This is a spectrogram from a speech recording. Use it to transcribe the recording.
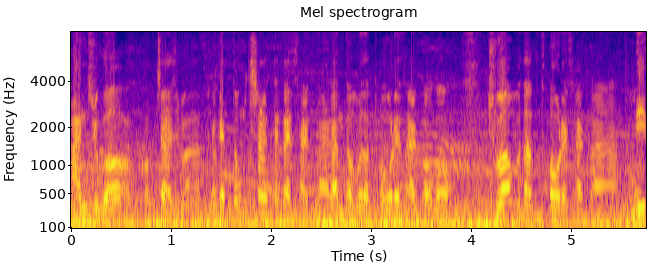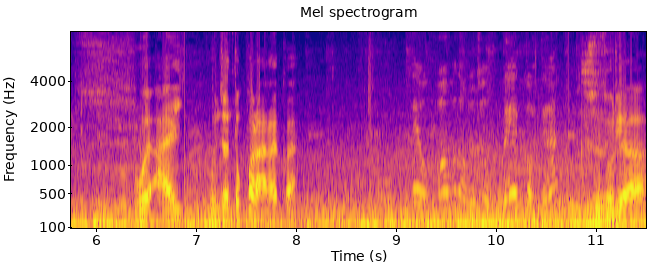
안 죽어 걱정하지 마 벽에 똥 칠할 때까지 살 거야 난 너보다 더 오래 살 거고 주아보다도 더 오래 살 거야 니 뭐야 아이 운전 똑바로 안 할 거야? 내 오빠보다 운전 오래 했거든? 무슨 소리야?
